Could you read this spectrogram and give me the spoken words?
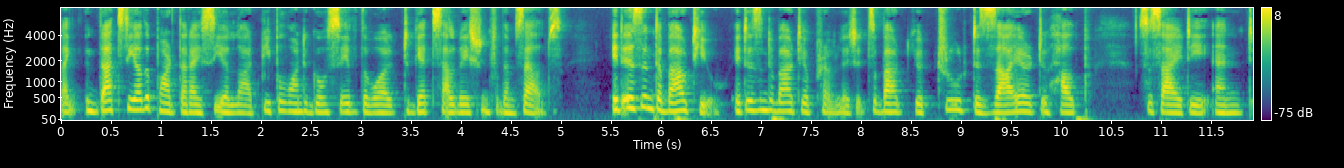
Like, that's the other part that I see a lot. People want to go save the world to get salvation for themselves it isn't about you. It isn't about your privilege. It's about your true desire to help society. And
